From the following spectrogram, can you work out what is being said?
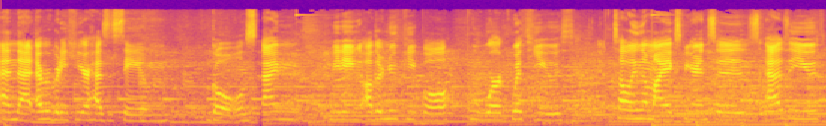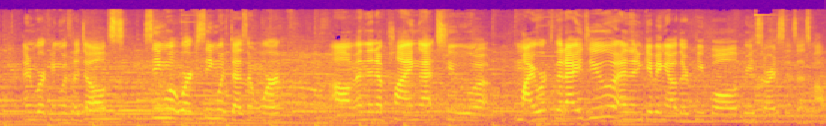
and that everybody here has the same goals. I'm meeting other new people who work with youth, telling them my experiences as a youth and working with adults, seeing what works, seeing what doesn't work, um, and then applying that to my work that I do and then giving other people resources as well.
